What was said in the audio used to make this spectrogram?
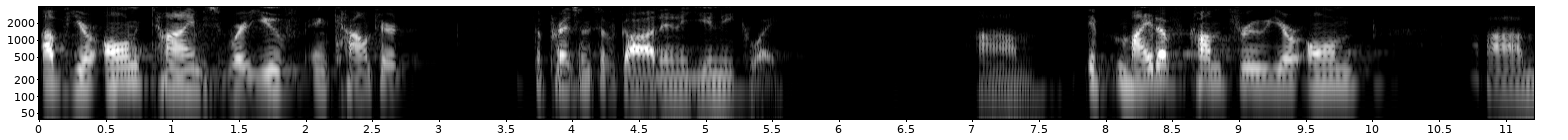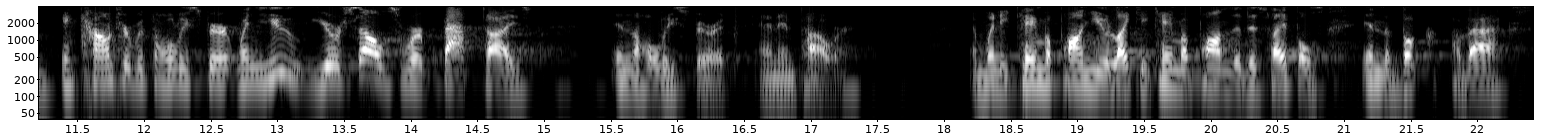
of your own times where you've encountered the presence of God in a unique way. Um, it might have come through your own um, encounter with the Holy Spirit when you yourselves were baptized in the Holy Spirit and in power. And when he came upon you like he came upon the disciples in the book of Acts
